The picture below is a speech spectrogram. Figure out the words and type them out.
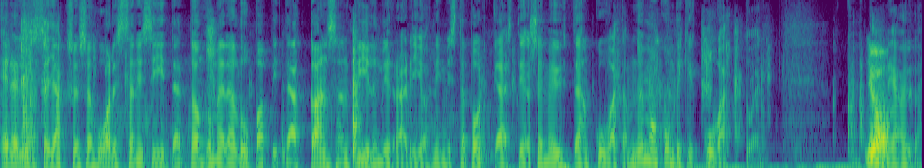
edellisissä jaksoissa huolissani siitä, että onko meillä lupa pitää Kansan filmiradio nimistä podcastia, jos emme yhtään kuvata, mutta nyt me on kumpikin kuvattu, eli Joo. ihan hyvä.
